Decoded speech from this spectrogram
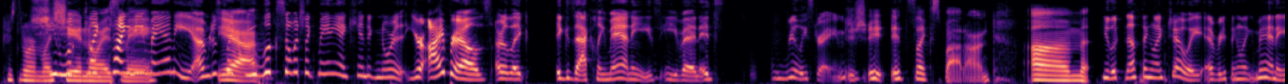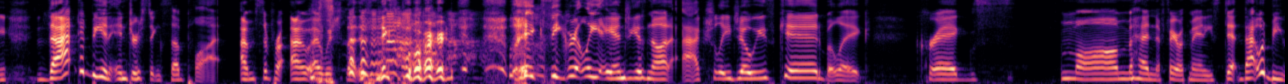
because normally she, looked annoys like tiny me. Manny. I'm just Yeah. like, you look so much like Manny. I can't ignore it. Your eyebrows are like exactly Manny's. Even it's really strange. It's like spot on. Um, You look nothing like Joey. Everything like Manny. That could be an interesting subplot. I'm surprised. I, I wish that isn't explored. like secretly, Angie is not actually Joey's kid, but like Craig's mom had an affair with Manny's dad. That would be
